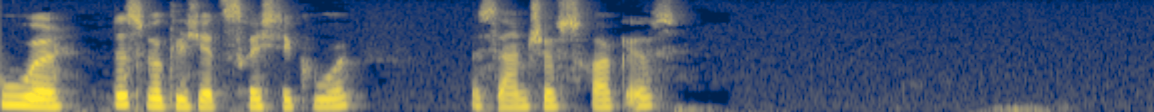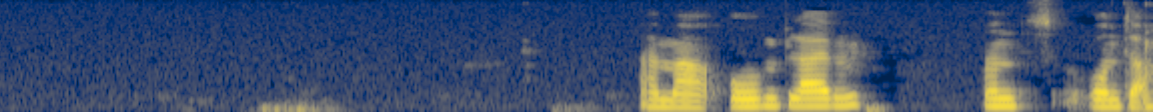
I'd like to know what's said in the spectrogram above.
Cool. Das ist wirklich jetzt richtig cool. Dass da ein Schiffswrack ist. Einmal oben bleiben und runter.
